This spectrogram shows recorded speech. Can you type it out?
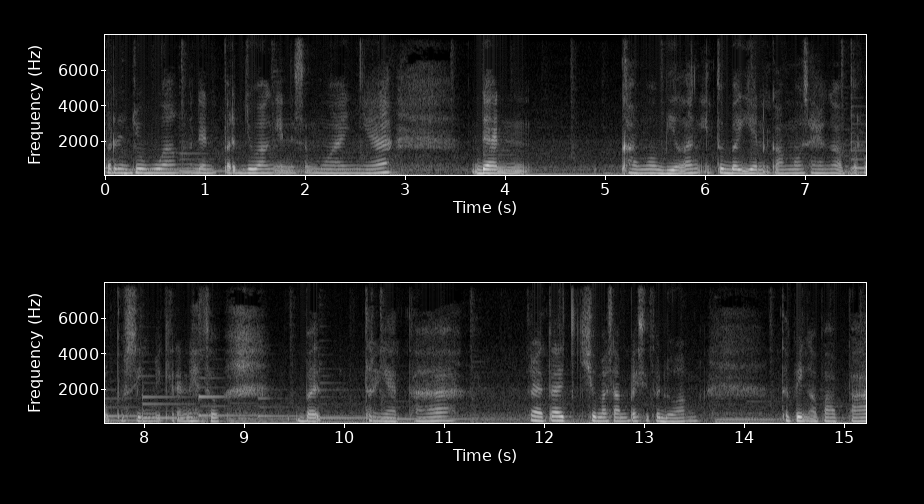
berjuang dan perjuangin semuanya. Dan kamu bilang itu bagian kamu saya nggak perlu pusing mikirin itu. But ternyata ternyata cuma sampai situ doang. Tapi nggak apa-apa.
